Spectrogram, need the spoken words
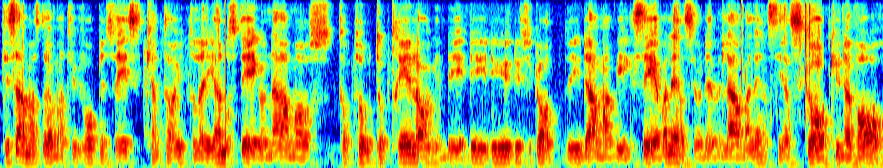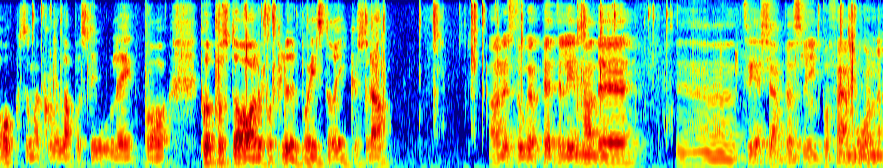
Tillsammans då med att vi förhoppningsvis kan ta ytterligare några steg och närma oss topp top, top 3-lagen. Det, det, det, det är såklart det är där man vill se Valencia och det är väl där Valencia ska kunna vara också om man kollar på storlek på, på, på stad och på klubb och historik och sådär. Ja, det stod att Peter Lim hade eh, tre Champions League på fem år nu.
